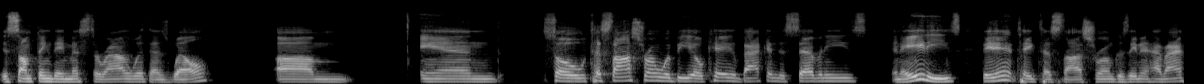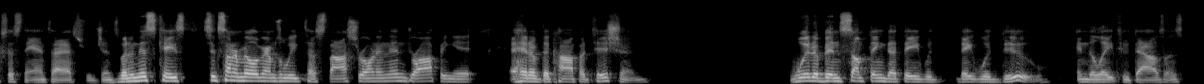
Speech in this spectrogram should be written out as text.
is something they messed around with as well. Um, and so testosterone would be okay back in the 70s and 80s. They didn't take testosterone because they didn't have access to anti estrogens. But in this case, 600 milligrams a week testosterone and then dropping it ahead of the competition would have been something that they would they would do in the late 2000s.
